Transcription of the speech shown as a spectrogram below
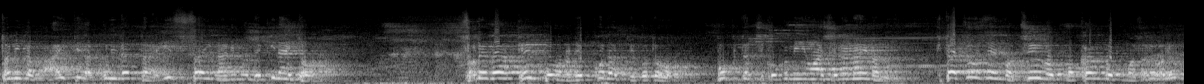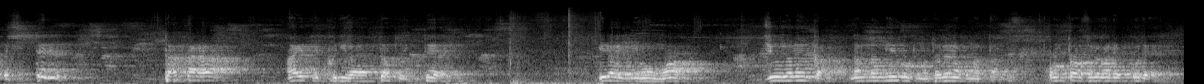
とにかく相手が国だったら一切何もできないとそれが憲法の根っこだっていうことを僕たち国民は知らないのに北朝鮮も中国も韓国もそれをよく知ってる。だからあえて国がやったと言って以来日本は14年間何の身動きも取れなくなったんです。本当はそれが根っこで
